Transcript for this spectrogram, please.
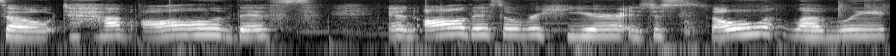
So to have all of this and all this over here is just so lovely.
